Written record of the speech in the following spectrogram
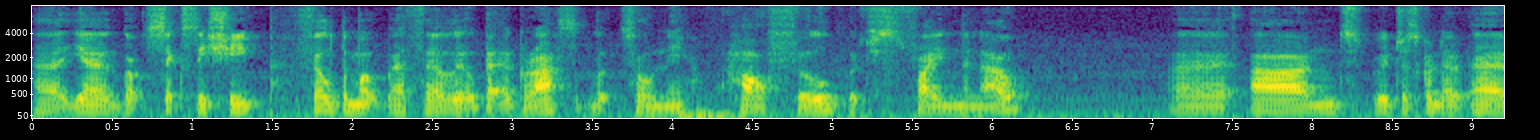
Uh, yeah, got sixty sheep. Filled them up with a little bit of grass. It looks only half full, which is fine now. Uh, and we're just going to uh,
